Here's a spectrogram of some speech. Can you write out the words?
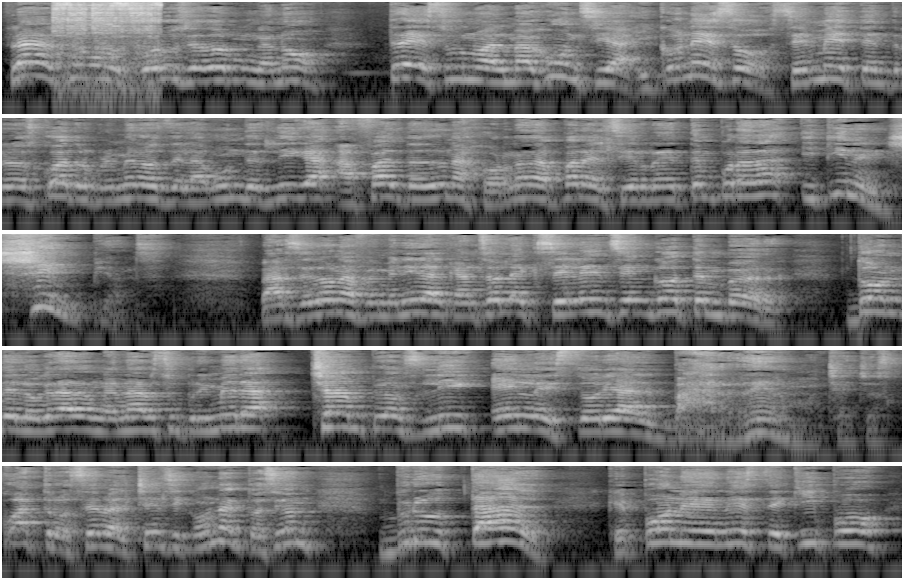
Flash Borussia Dortmund ganó 3-1 al Maguncia y con eso se mete entre los cuatro primeros de la Bundesliga a falta de una jornada para el cierre de temporada y tienen Champions. Barcelona femenil alcanzó la excelencia en Gothenburg, donde lograron ganar su primera Champions League en la historia al barrer, muchachos. 4-0 al Chelsea con una actuación brutal que pone en este equipo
